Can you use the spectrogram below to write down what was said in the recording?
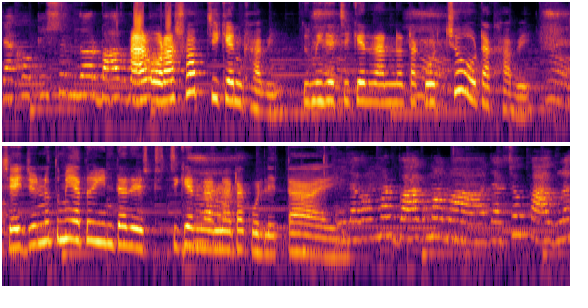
দেখো কি সুন্দর বাঘ আর ওরা সব চিকেন খাবে। তুমি যে হ্যাঁ। চিকেন রান্নাটা হ্যাঁ। করছ ওটা খাবে। হ্যাঁ। সেই জন্য তুমি এত ইন্টারেস্ট চিকেন হ্যাঁ। রান্নাটা করলে তাই। দেখো আমার বাঘ মামা দেখছ পাগলা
